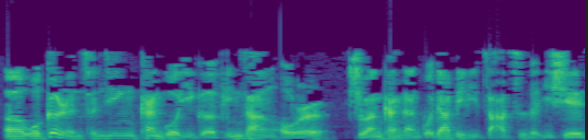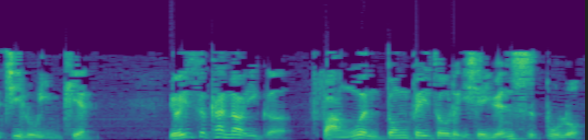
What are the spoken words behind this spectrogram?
呃，我个人曾经看过一个平常偶尔喜欢看看国家地理杂志的一些记录影片，有一次看到一个访问东非洲的一些原始部落。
